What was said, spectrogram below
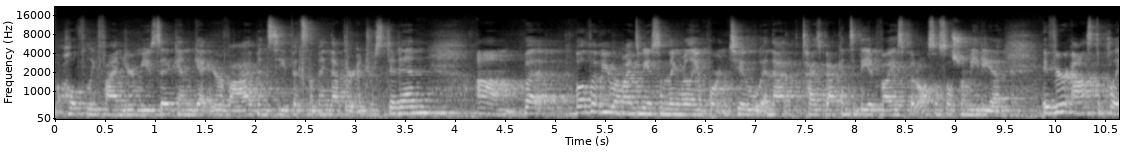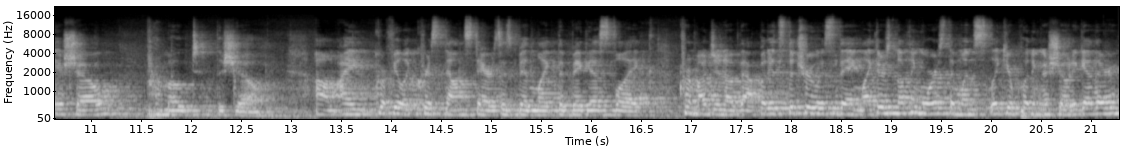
hopefully find your music and get your vibe and see if it's something that they're interested in. Um, but both of you reminds me of something really important too, and that ties back into the advice, but also social media. If you're asked to play a show, promote the show. Um, I feel like Chris downstairs has been like the biggest like curmudgeon of that, but it's the truest thing. Like there's nothing worse than when like you're putting a show together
